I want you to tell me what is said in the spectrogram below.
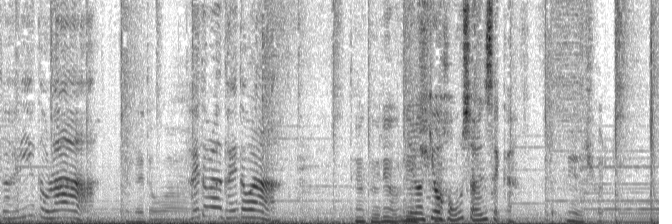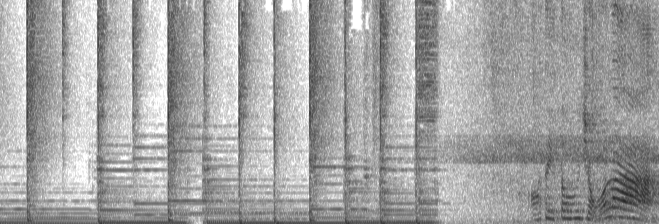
就喺呢度啦，睇唔睇到啊？睇到啦睇到啦，睇下佢呢度。原來叫好想食啊！呢度出。哋到咗啦！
